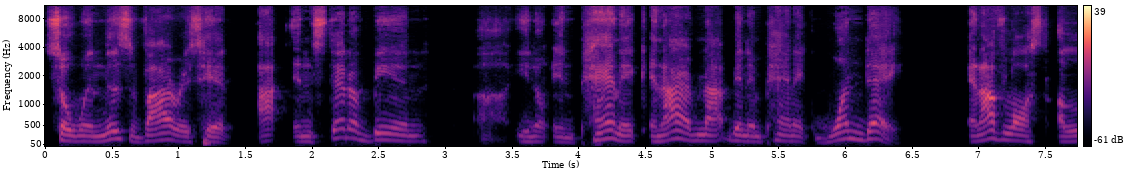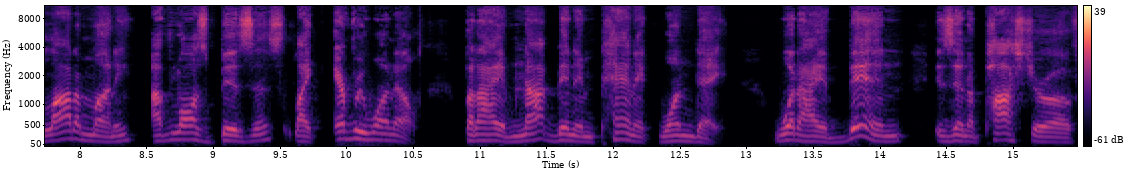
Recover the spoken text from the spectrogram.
So when this virus hit I, instead of being uh, you know, in panic, and I have not been in panic one day. And I've lost a lot of money. I've lost business like everyone else, but I have not been in panic one day. What I have been is in a posture of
